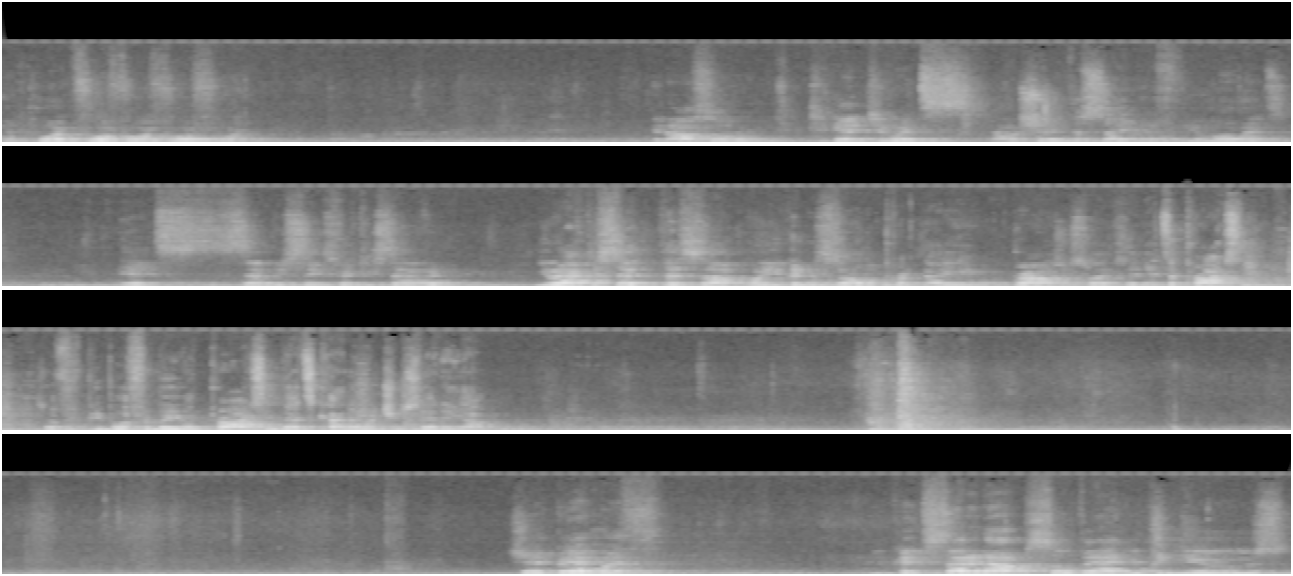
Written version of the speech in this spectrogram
and port 4444. It also, to get to its, I'll show you the site in a few moments, it's 7657. You have to set this up, or you can install a browser, so like I said, it's a proxy. So if people are familiar with proxy, that's kind of what you're setting up. Shared bandwidth, you can set it up so that you can use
